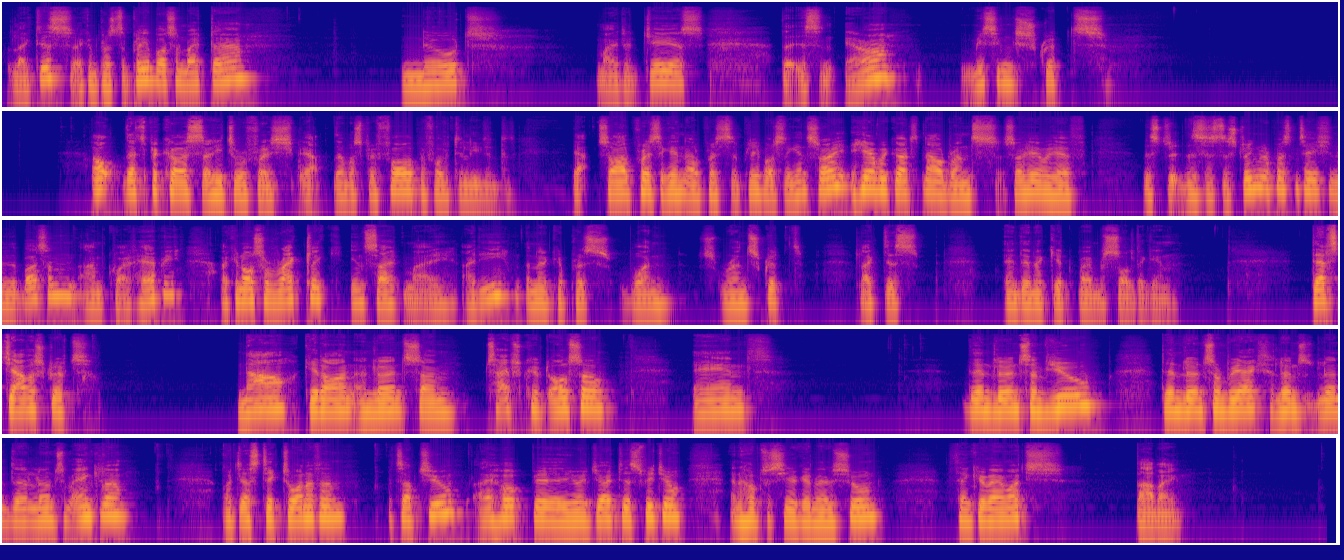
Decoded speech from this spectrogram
like this. I can press the play button right there. Node my.js. There is an error, missing scripts. Oh, that's because I need to refresh. Yeah, that was before, before we deleted it. Yeah, so I'll press again, I'll press the play button again. Sorry, here we got, now it runs. So here we have this, this is the string representation in the bottom. I'm quite happy. I can also right click inside my IDE and I can press one run script like this. And then I get my result again. That's JavaScript. Now get on and learn some TypeScript also. And then learn some Vue, then learn some React, learn, learn, learn some Angular, or just stick to one of them. It's up to you. I hope uh, you enjoyed this video and hope to see you again very soon. Thank you very much. Bye bye.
